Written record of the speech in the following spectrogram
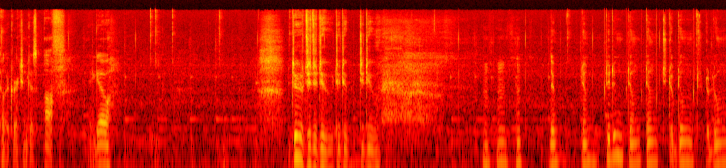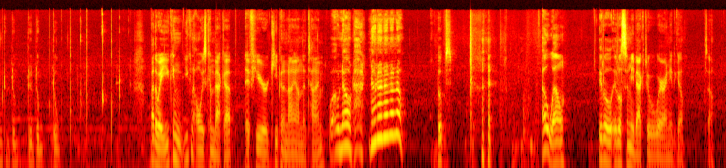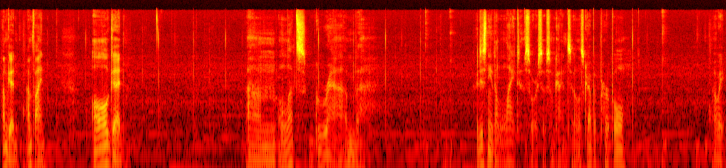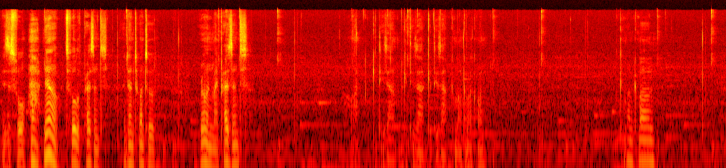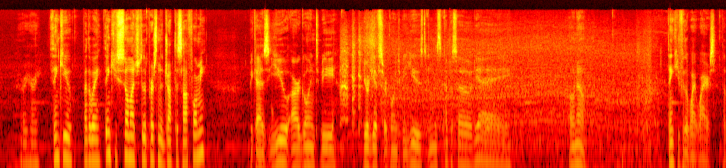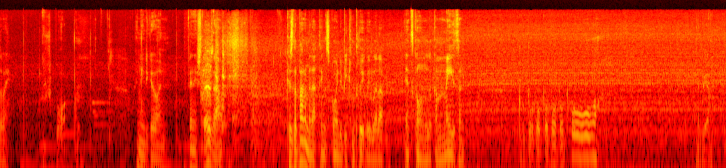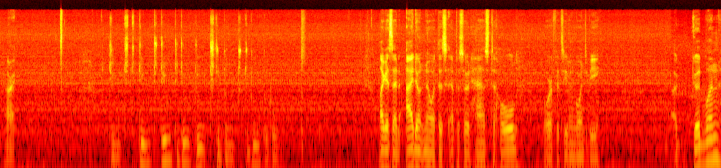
Color correction goes off. There you go. Do do do do do do do do. Mm-hmm. Do by the way, you can you can always come back up if you're keeping an eye on the time. Whoa, no, no, no, no, no, no. Oops. oh well, it'll it'll send me back to where I need to go. I'm good. I'm fine. All good. Um, let's grab. I just need a light source of some kind. So let's grab a purple. Oh wait, is this full? no, it's full of presents. I don't want to ruin my presents. Hold on, get these out, get these out, get these out. Come on, come on, come on. Come on, come on. Hurry, hurry. Thank you, by the way, thank you so much to the person that dropped this off for me. Because you are going to be your gifts are going to be used in this episode. Yay! Oh no. Thank you for the white wires, by the way. I need to go and finish those out. Because the bottom of that thing's going to be completely lit up. It's going to look amazing. There we go. Alright. Like I said, I don't know what this episode has to hold, or if it's even going to be a good one.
